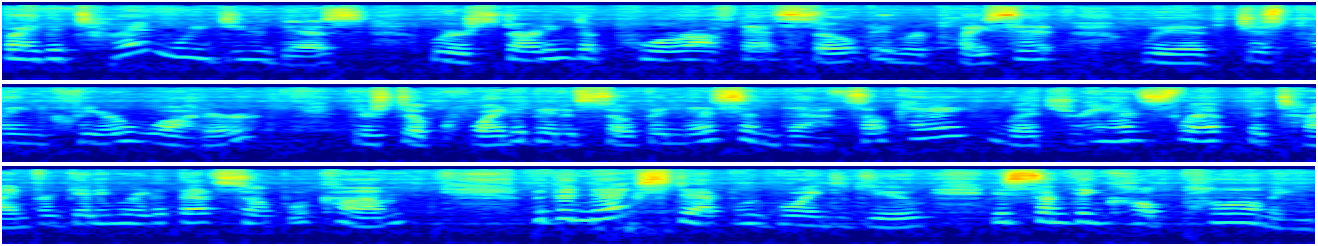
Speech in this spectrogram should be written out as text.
by the time we do this, we're starting to pour off that soap and replace it with just plain clear water. There's still quite a bit of soap in this, and that's okay. Let your hand slip. The time for getting rid of that soap will come. But the next step we're going to do is something called palming,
